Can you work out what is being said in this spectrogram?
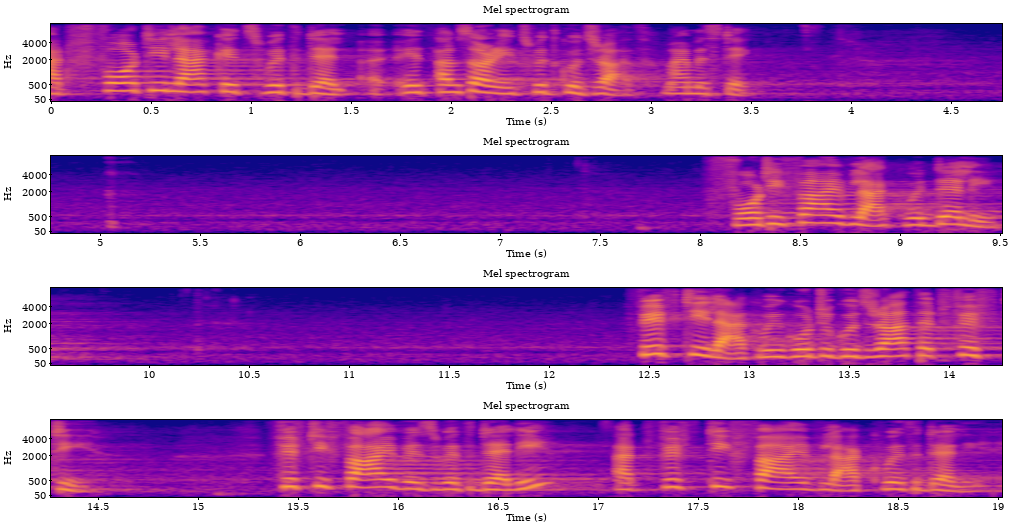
At 40 lakh, it's with Delhi. Uh, it, I'm sorry, it's with Gujarat. My mistake. 45 lakh with Delhi. 50 lakh, we go to Gujarat at 50. 55 is with Delhi, at 55 lakh with Delhi.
